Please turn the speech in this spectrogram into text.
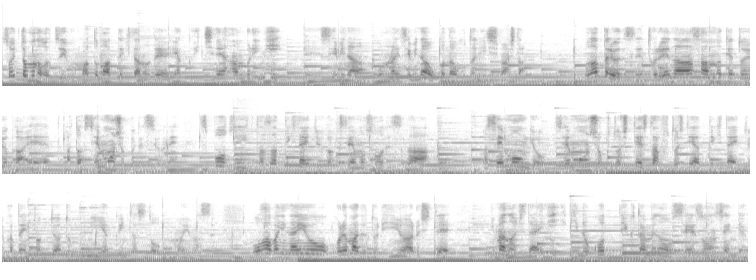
そういったものが随分まとまってきたので約1年半ぶりに、セミナーオンラインセミナーを行うことにしました。この辺りはですねトレーナーさん向けというか、えー、あとは専門職ですよね。スポーツに携わっていきたいという学生もそうですが、専門業専門職としてスタッフとしてやっていきたいという方にとっては特に役に立つと思います。大幅に内容をこれまでとリニューアルして今の時代に生き残っていくための生存戦略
